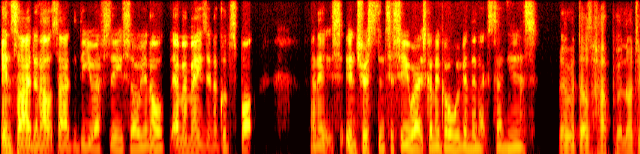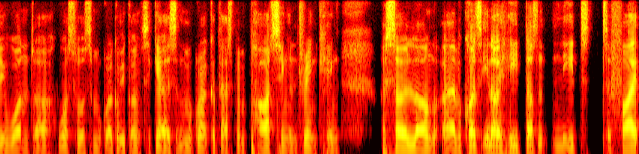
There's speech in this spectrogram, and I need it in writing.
inside and outside of the UFC. So you know, MMA's in a good spot, and it's interesting to see where it's going to go within the next ten years when it does happen, I do wonder what sort of McGregor we're going to get. Is it the McGregor that's been partying and drinking for so long? Uh, because you know he doesn't need to fight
